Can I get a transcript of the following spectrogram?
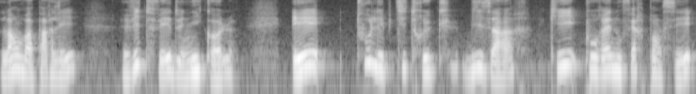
là on va parler vite fait de Nicole et tous les petits trucs bizarres qui pourraient nous faire penser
